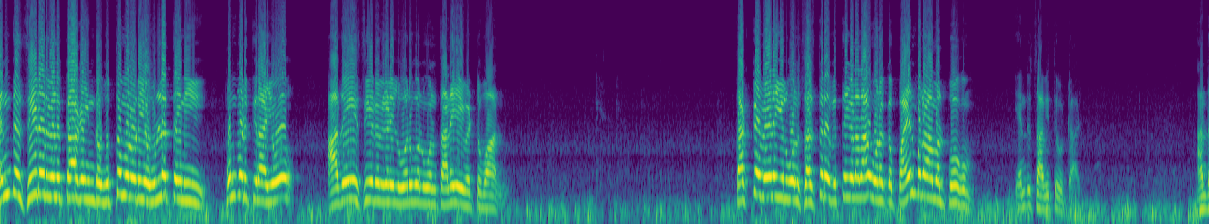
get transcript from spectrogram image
எந்த சீடர்களுக்காக இந்த உத்தமனுடைய உள்ளத்தை நீ புண்படுத்தினாயோ அதே சீடர்களில் ஒருவன் உன் தலையை வெட்டுவான். தக்க வேளையில் உன் சஸ்திர வித்தைகளெல்லாம் உனக்கு பயன்படாமல் போகும் என்று சாவித்து விட்டாள். அந்த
